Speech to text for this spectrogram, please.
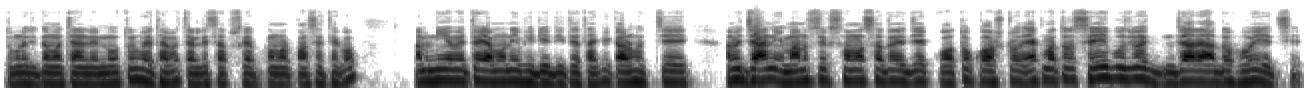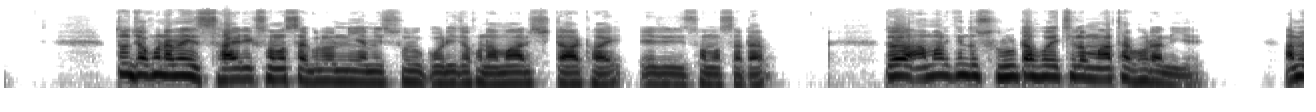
তোমরা যদি আমার চ্যানেলে নতুন হয়ে থাকো, চ্যানেলটি সাবস্ক্রাইব করে আমার পাশে থেকো। আমি নিয়মিত এমনই ভিডিও দিতে থাকি। কারণ হচ্ছে, আমি জানি মানসিক সমস্যাতে যে কত কষ্ট, একমাত্র সেই বুঝবে যারা আদৌ হয়েছে। তো যখন আমি শারীরিক সমস্যাগুলো নিয়ে আমি শুরু করি, যখন আমার স্টার্ট হয় এই সমস্যাটা, তো আমার কিন্তু শুরুটা হয়েছিল মাথা ঘোরা নিয়ে। আমি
